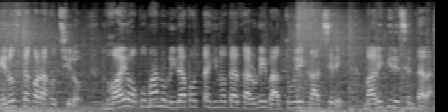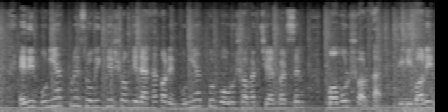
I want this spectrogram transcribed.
হেনস্থা করা হচ্ছিল। ভয়, অপমান ও নিরাপত্তাহীনতার কারণে বাধ্য হয়ে কাজ ছেড়ে বাড়ি ফিরেছেন তারা। এদিন বুনিয়াদপুরে শ্রমিকদের সঙ্গে দেখা করেন বুনিয়াদপুর পৌরসভার চেয়ারপারসন কমল সরকার। তিনি বলেন,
